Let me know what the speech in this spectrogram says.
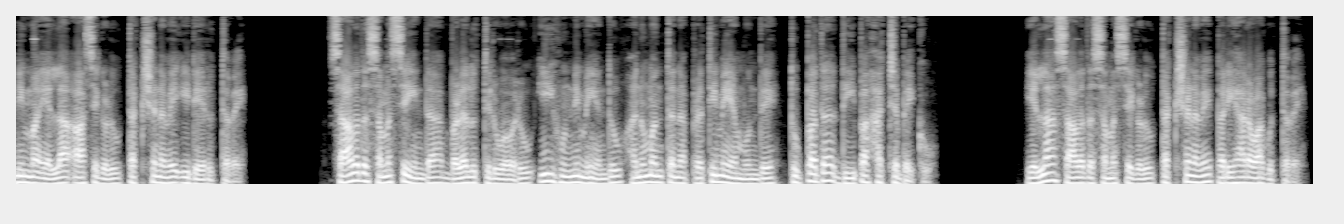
ನಿಮ್ಮ ಎಲ್ಲಾ ಆಸೆಗಳು ತಕ್ಷಣವೇ ಈಡೇರುತ್ತವೆ. ಸಾಲದ ಸಮಸ್ಯೆಯಿಂದ ಬಳಲುತ್ತಿರುವವರು ಈ ಹುಣ್ಣಿಮೆಯಂದು ಹನುಮಂತನ ಪ್ರತಿಮೆಯ ಮುಂದೆ ತುಪ್ಪದ ದೀಪ ಹಚ್ಚಬೇಕು. ಎಲ್ಲಾ ಸಾಲದ ಸಮಸ್ಯೆಗಳು ತಕ್ಷಣವೇ ಪರಿಹಾರವಾಗುತ್ತವೆ.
